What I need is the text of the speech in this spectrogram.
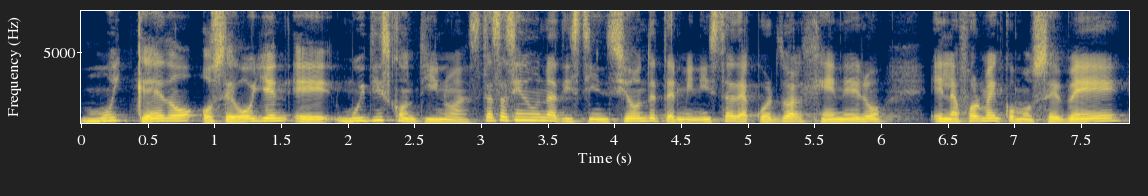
muy quedo o se oyen eh, muy discontinuas. Estás haciendo una distinción determinista de acuerdo al género, en la forma en cómo se ve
